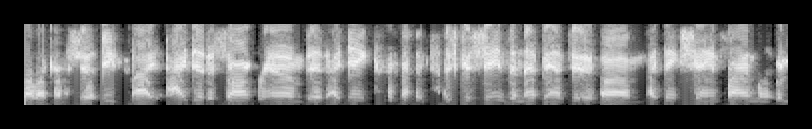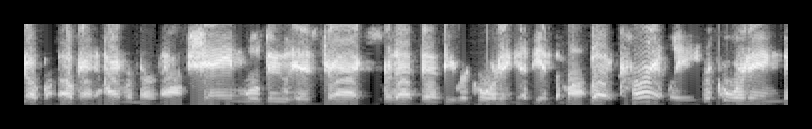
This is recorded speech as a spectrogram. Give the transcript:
all that kind of shit. He, I I did a song for him that I think because Shane's in that band too. Um, I think Shane finally. oh, No, okay, I remember now. Shane will do his tracks for that then be recording at the end of the month. But currently recording the,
